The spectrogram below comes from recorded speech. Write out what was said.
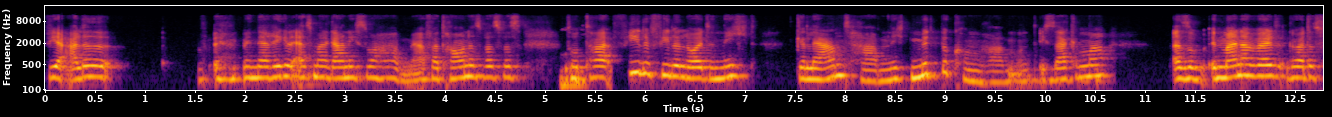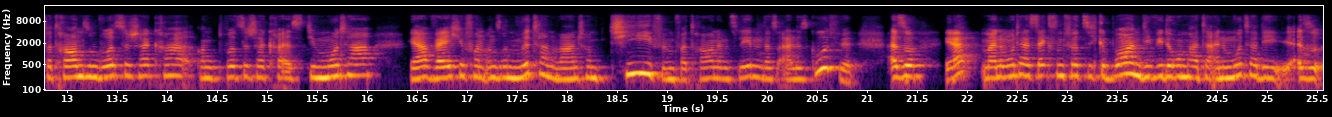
wir alle in der Regel erstmal gar nicht so haben. Ja, Vertrauen ist was, was mhm. total viele, viele Leute nicht gelernt haben, nicht mitbekommen haben. Und ich sage immer, also in meiner Welt gehört das Vertrauen zum Wurzelchakra und Wurzelchakra ist die Mutter. Ja, welche von unseren Müttern waren schon tief im Vertrauen ins Leben, dass alles gut wird? Also, ja, meine Mutter ist 46 geboren, die wiederum hatte eine Mutter, die, also,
